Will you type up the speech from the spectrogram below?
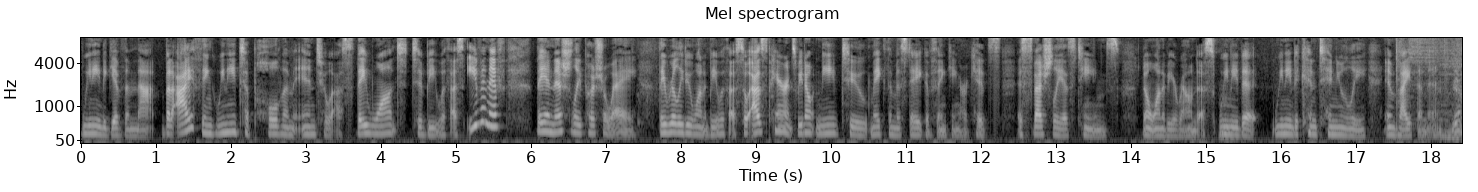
we need to give them that. But I think we need to pull them into us. They want to be with us. Even if they initially push away, they really do want to be with us. So as parents, we don't need to make the mistake of thinking our kids, especially as teens, don't want to be around us. We hmm. need to we need to continually invite them in. Yeah.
